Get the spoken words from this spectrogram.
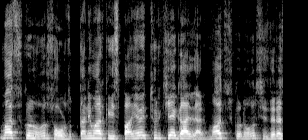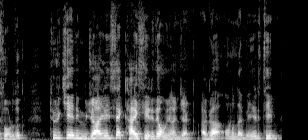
maç skoru olur sorduk. Danimarka, İspanya ve Türkiye Galler. Maç skoru olur sizlere sorduk. Türkiye'nin mücadelesi Kayseri'de oynanacak. Aga onu da belirteyim.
